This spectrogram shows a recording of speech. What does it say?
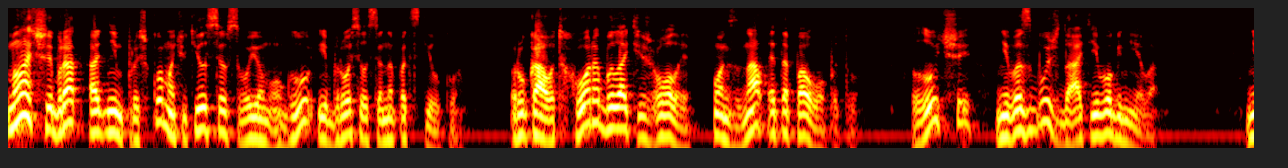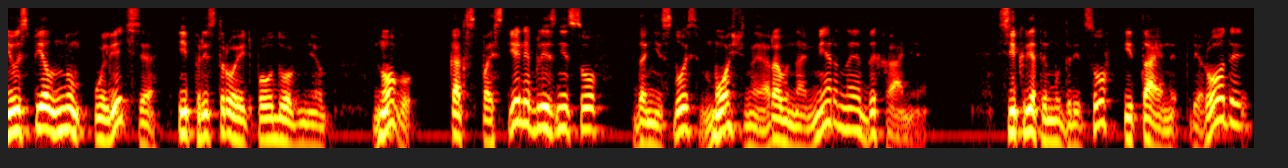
Младший брат одним прыжком очутился в своем углу и бросился на подстилку. Рука от Хора была тяжелой, он знал это по опыту. Лучше не возбуждать его гнева. Не успел Нум улечься и пристроить поудобнее ногу, как с постели близнецов донеслось мощное равномерное дыхание. Секреты мудрецов и тайны природы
